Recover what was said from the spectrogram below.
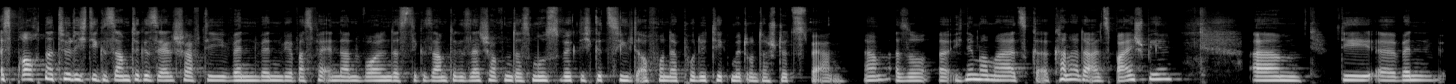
Es braucht natürlich die gesamte Gesellschaft, die, wenn, wenn wir was verändern wollen, dass die gesamte Gesellschaft, und das muss wirklich gezielt auch von der Politik mit unterstützt werden. Ja, also äh, ich nehme mal als Kanada als Beispiel. Ähm, die, äh, wenn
